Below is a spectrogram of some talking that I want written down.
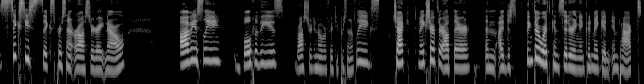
66% rostered right now. Obviously, both of these rostered in over 50% of leagues. Check to make sure if they're out there. And I just think they're worth considering and could make an impact,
